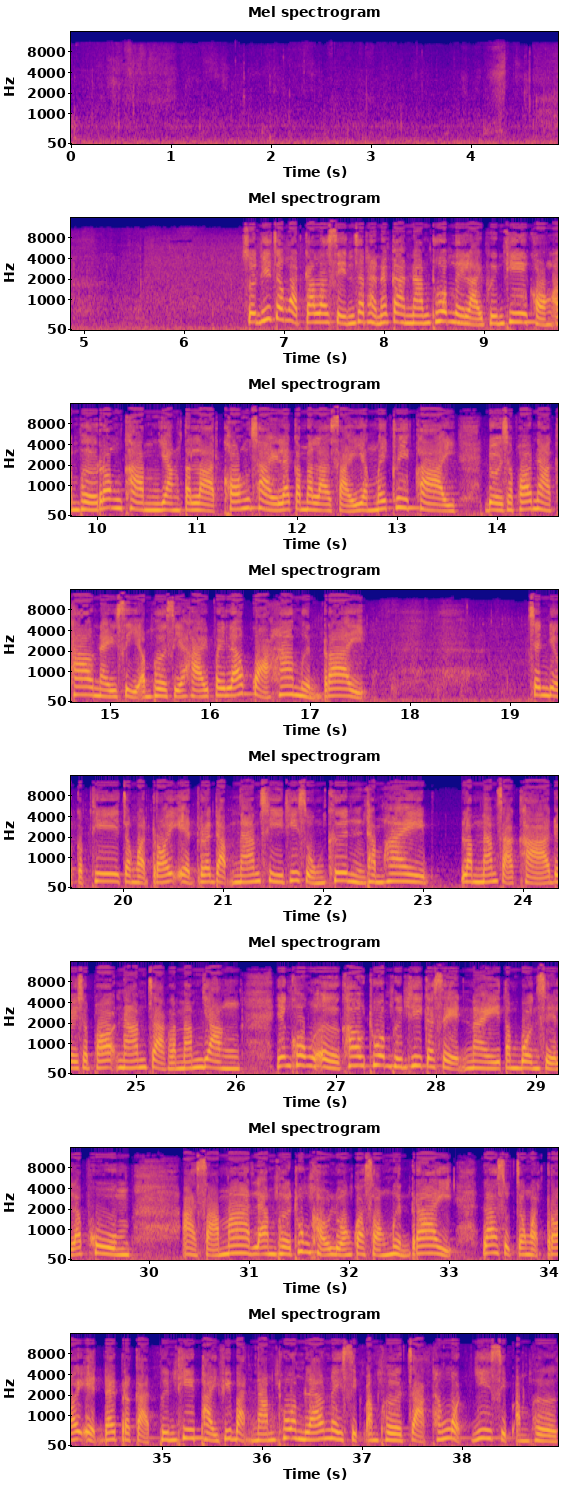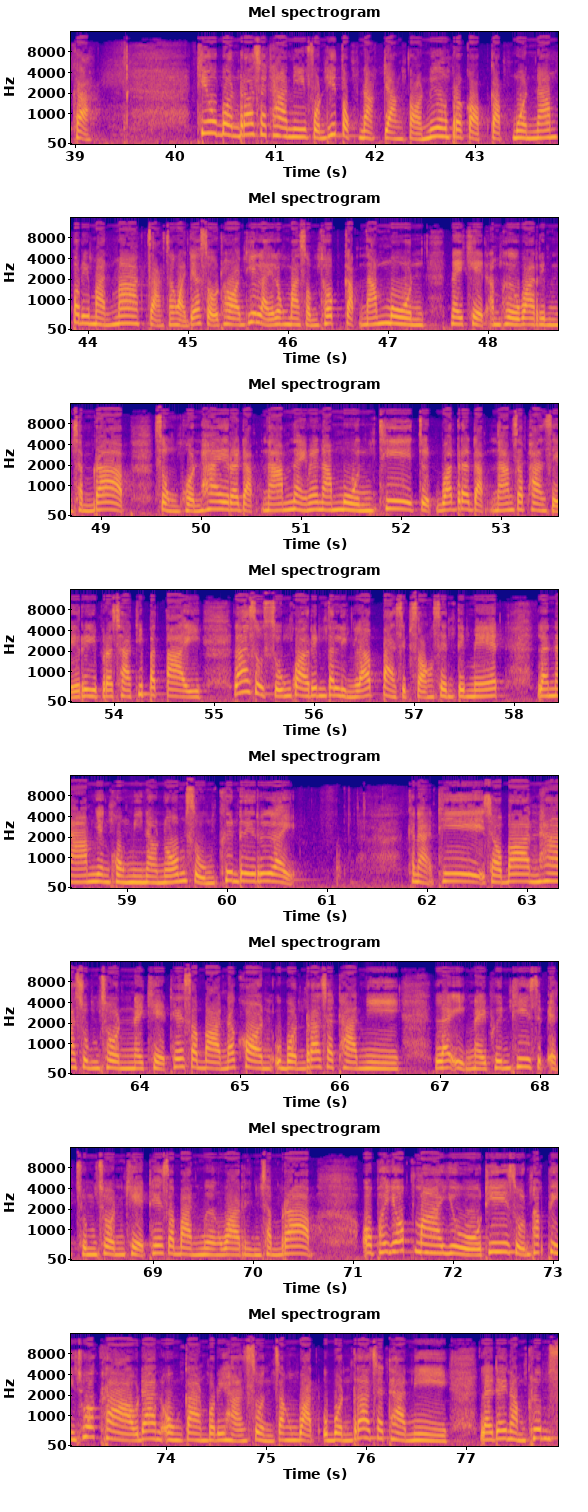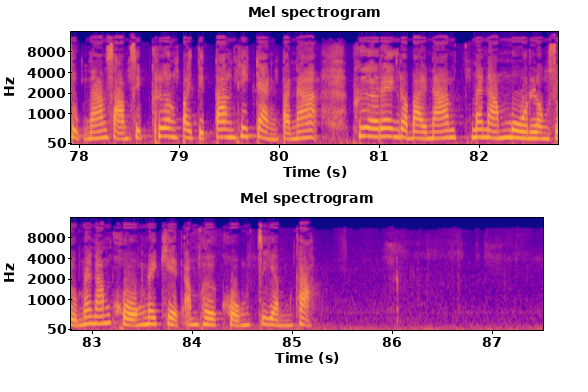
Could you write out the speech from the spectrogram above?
ส่วนที่จังหวัดกาลสินสถานการณ์น้ำท่วมในหลายพื้นที่ของอำเภอร่องคำยังตลาดคล้องชัยและกำมะลาไสยยังไม่คลี่คลาย โดยเฉพาะนาข้าวในสี่อำเภอเสียหายไปแล้วกว่า 50,000 ไร่เช่นเดียวกับที่จังหวัดร้อยเอ็ดระดับน้ำชีที่สูงขึ้นทำให้ ลำน้ำสาขาโดยเฉพาะน้ำจากลำน้ำยัง ยังคงเอ่อเข้าท่วมพื้นที่เกษตรในตำบลเสรภูมิ อาจสามารถและอำเภอทุ่งเขาหลวงกว่า 20,000 ไร่ ล่าสุดจังหวัดร้อยเอ็ดได้ประกาศพื้นที่ภัยพิบัติน้ำท่วมแล้วใน 10อำเภอจากทั้งหมด 20อำเภอค่ะ ที่อุบลราชธานีฝนที่ตกหนักอย่างต่อเนื่องประกอบกับมวลน้ำปริมาณมากจากจังหวัดยะโสธรที่ไหลลงมาสมทบกับน้ำมูล ในเขตอำเภอวารินชำราบ ส่งผลให้ระดับน้ำในแม่น้ำมูล ที่จุดวัดระดับน้ำสะพานเสรีประชาธิปไตย ล่าสุดสูงกว่าริมตลิ่งแล้ว 82 เซนติเมตรและน้ำยังคงมีแนวโน้มสูงขึ้นเรื่อยๆ ขณะที่ชาวบ้าน 5 ชุมชน ในเขตเทศบาลนครอุบลราชธานี และอีกในพื้นที่ 11 ชุมชน เขตเทศบาลเมืองวารินชำราบ อพยพมาอยู่ที่ศูนย์พักพิงชั่วคราว ด้านองค์การบริหารส่วนจังหวัดอุบลราชธานี และได้นำเครื่องสูบน้ำ 30 เครื่องไปติดตั้งที่แก่งตะนะ เพื่อเร่งระบายน้ำแม่น้ำมูลลงสู่แม่น้ำโขงในเขตอำเภอโขงเจียมค่ะ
